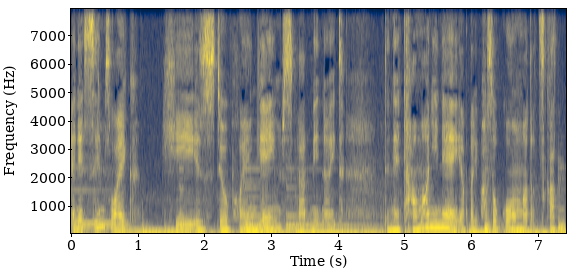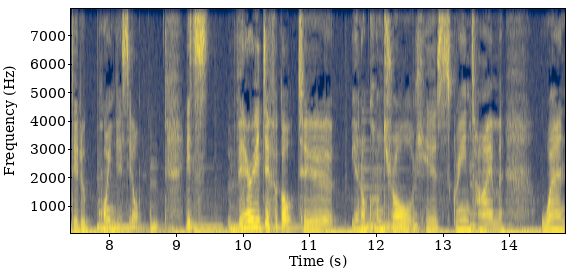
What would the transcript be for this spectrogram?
And it seems like he is still playing games at midnight. でねたまにねやっぱりパソコンまだ使ってるっぽいんですよ。It's very difficult to you know control his screen time when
